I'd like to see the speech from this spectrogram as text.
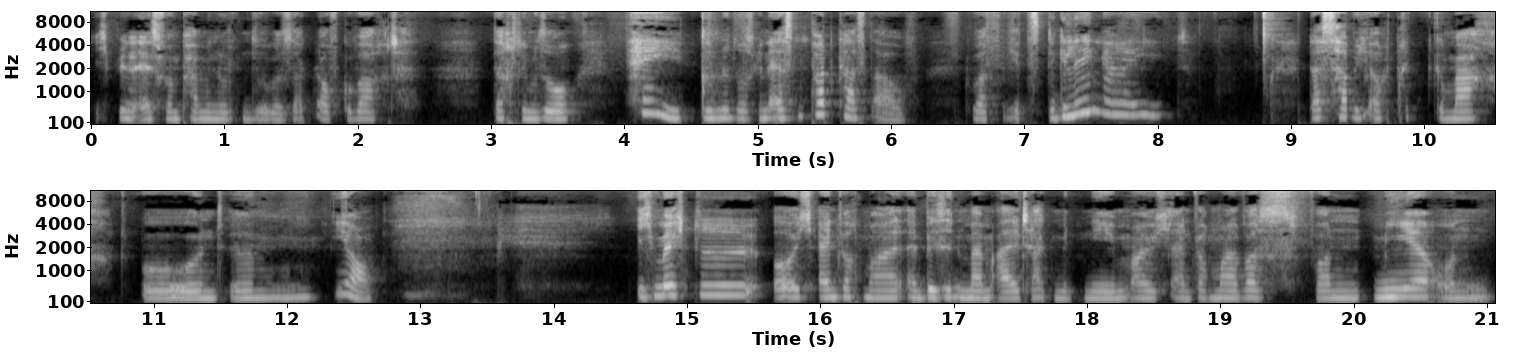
Ich bin erst vor ein paar Minuten so gesagt aufgewacht. Dachte mir so, hey, nimm doch den ersten Podcast auf. Du hast jetzt die Gelegenheit. Das habe ich auch direkt gemacht. Und ähm, ja. Ich möchte euch einfach mal ein bisschen in meinem Alltag mitnehmen, euch einfach mal was von mir und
